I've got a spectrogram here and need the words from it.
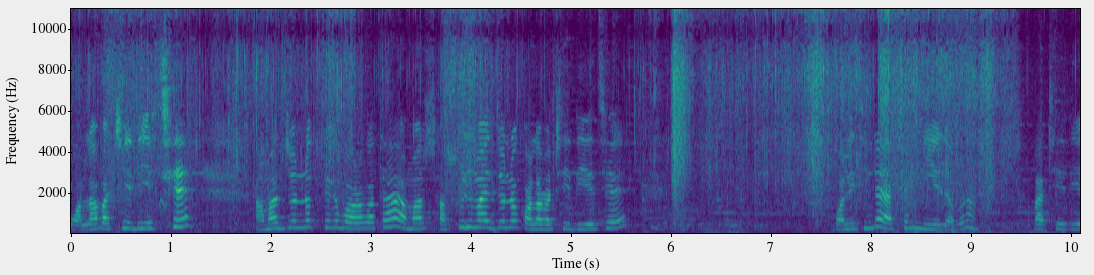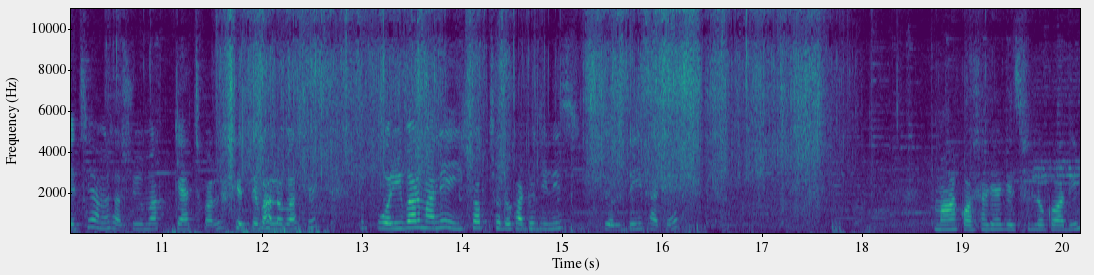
কলা পাঠিয়ে দিয়েছে। আমার জন্য থেকে বড় কথা, আমার শাশুড়ি মায়ের জন্য কলা পাঠিয়ে দিয়েছে। পলিথিনটা আছে, আমি নিয়ে যাব না। পাঠিয়ে দিয়েছে, আমার শাশুড়ি মা ক্যাচ কলা খেতে ভালোবাসে। তো পরিবার মানে এইসব ছোটোখাটো জিনিস চলতেই থাকে। মা কষারিয়া গেছিল কদিন।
